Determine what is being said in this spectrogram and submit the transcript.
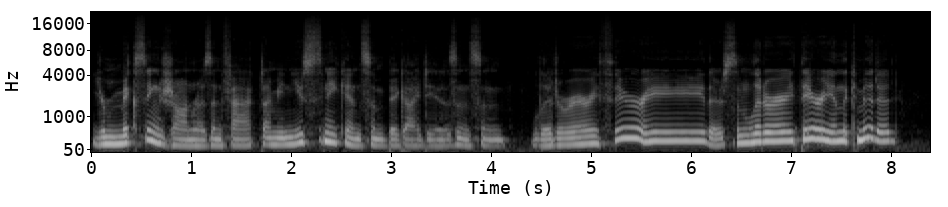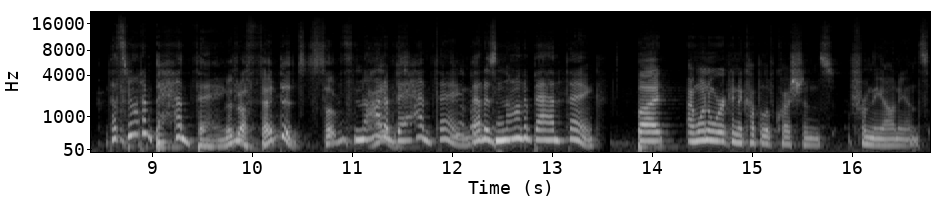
You're mixing genres, in fact. I mean, you sneak in some big ideas and some literary theory. There's some literary theory in The Committed. That's not a bad thing. It offended some. It's not a bad thing. That is not a bad thing. But I want to work in a couple of questions from the audience.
